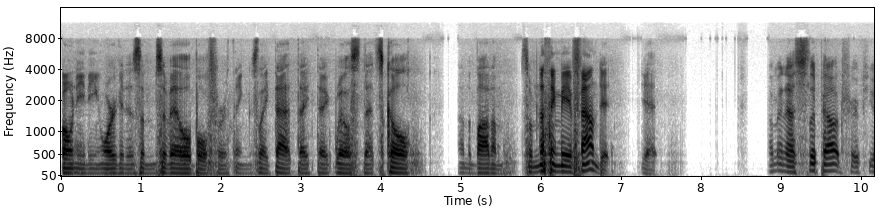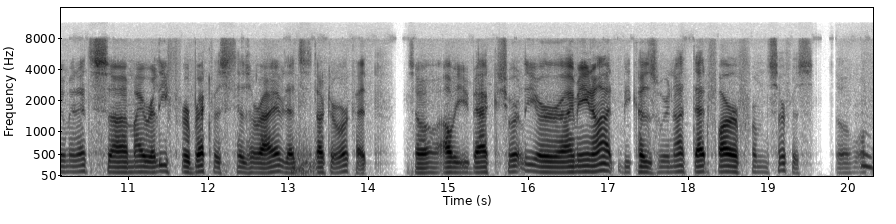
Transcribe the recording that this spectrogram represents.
bone-eating organisms available for things like that, like that whales, that skull on the bottom. So nothing may have found it. I'm going to slip out for a few minutes. Uh, my relief for breakfast has arrived. That's Dr. Orcutt. So I'll be back shortly, or I may not, because we're not that far from the surface. So we'll, Mm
